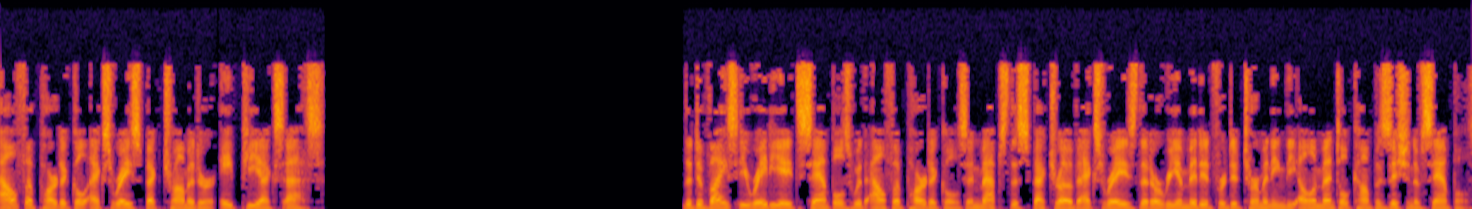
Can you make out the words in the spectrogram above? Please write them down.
Alpha particle X-ray spectrometer APXS. The device irradiates samples with alpha particles and maps the spectra of X-rays that are re-emitted for determining the elemental composition of samples.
